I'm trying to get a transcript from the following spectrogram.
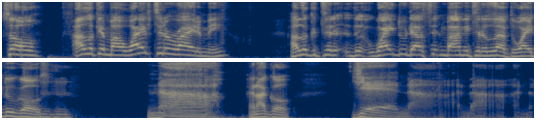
So I look at my wife to the right of me. I look at the, the white dude that was sitting by me to the left. The white dude goes, mm-hmm. nah. And I go, yeah, nah, nah, nah.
